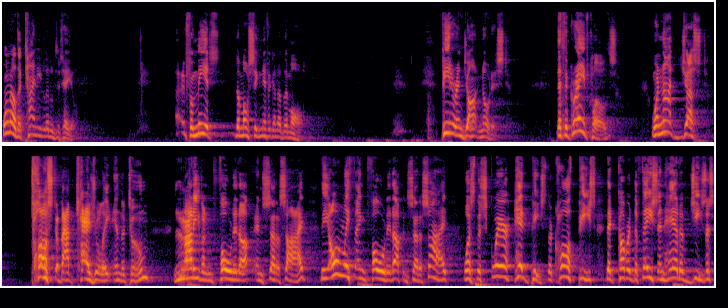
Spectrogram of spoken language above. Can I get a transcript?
One other tiny little detail. Uh, for me, it's the most significant of them all. Peter and John noticed that the grave clothes were not just tossed about casually in the tomb, not even folded up and set aside. The only thing folded up and set aside was the square headpiece, the cloth piece that covered the face and head of Jesus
